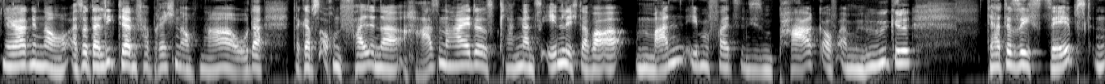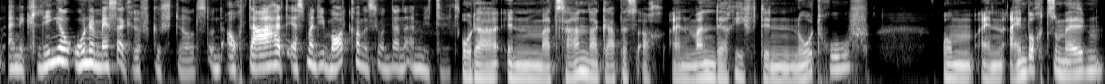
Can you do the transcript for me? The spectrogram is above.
Ja, genau. Also da liegt ja ein Verbrechen auch nahe. Oder da gab es auch einen Fall in der Hasenheide, das klang ganz ähnlich. Da war ein Mann ebenfalls in diesem Park auf einem Hügel. Der hatte sich selbst in eine Klinge ohne Messergriff gestürzt. Und auch da hat erstmal die Mordkommission dann ermittelt. Oder in Marzahn, da gab es auch einen Mann, der rief den Notruf, um einen Einbruch zu melden.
